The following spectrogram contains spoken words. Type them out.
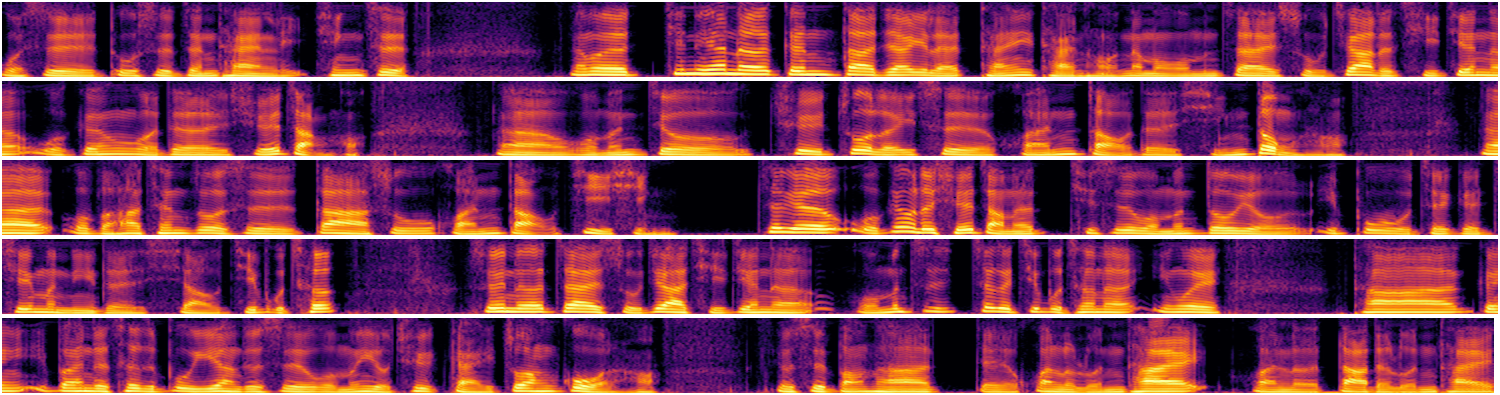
我是都市侦探李清志。那么今天呢，跟大家一来谈一谈哈。那么我们在暑假的期间呢，我跟我的学长哈，那我们就去做了一次环岛的行动哈。那我把它称作是大叔环岛记行。这个我跟我的学长呢，其实我们都有一部这个 Jimny 的小吉普车，所以呢，在暑假期间呢，我们这这个吉普车呢，因为它跟一般的车子不一样，就是我们有去改装过了哈，就是帮它呃换了轮胎，换了大的轮胎，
